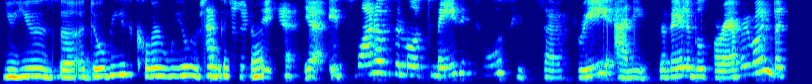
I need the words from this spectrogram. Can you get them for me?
you use uh, Adobe's color wheel or something Absolutely, like that. Yeah. yeah, it's one of the most amazing tools. It's uh, free and it's available for everyone. But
